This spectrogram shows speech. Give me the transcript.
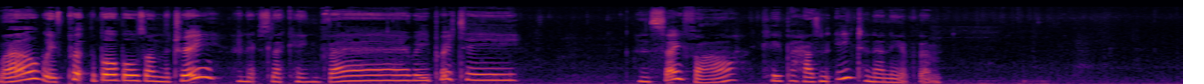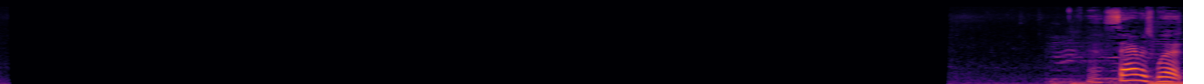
Well, we've put the baubles on the tree and it's looking very pretty. And so far, Cooper hasn't eaten any of them. Sarah's work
